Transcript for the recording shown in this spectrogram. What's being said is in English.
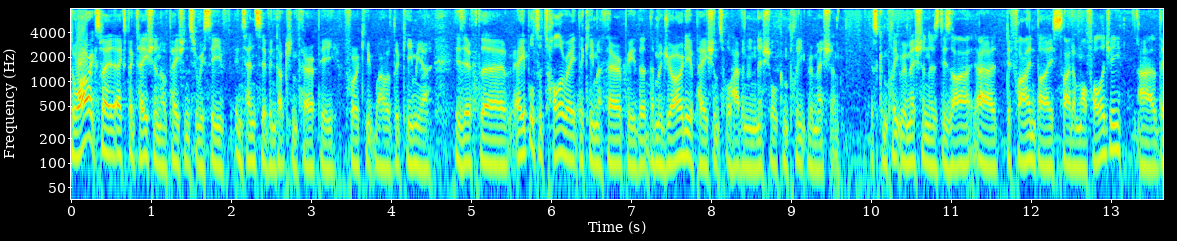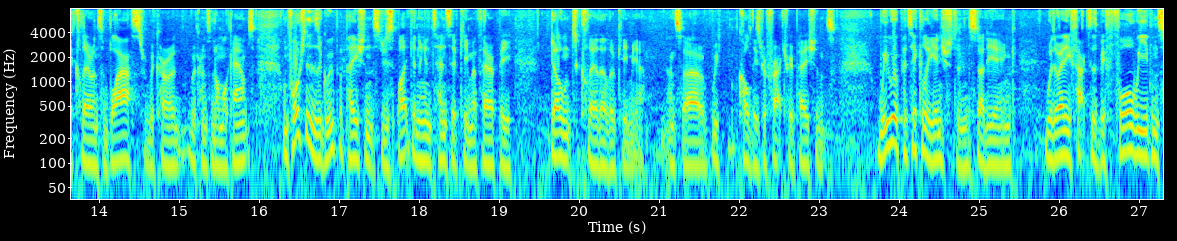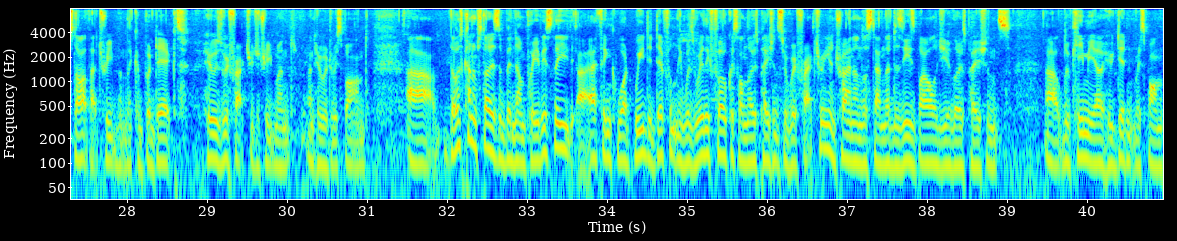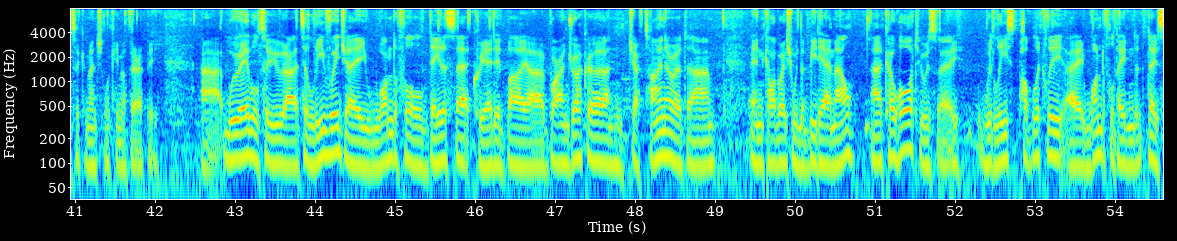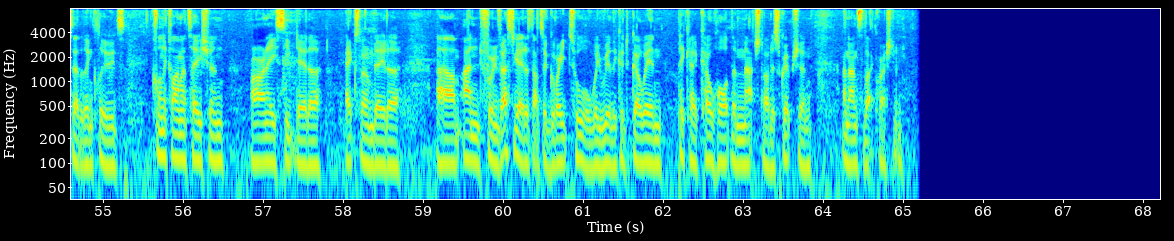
So our expe expectation of patients who receive intensive induction therapy for acute myeloid leukemia is if they're able to tolerate the chemotherapy, that the majority of patients will have an initial complete remission. This complete remission is uh, defined by cytomorphology, uh, the clearance of blasts, recurrent, recurrence of normal counts. Unfortunately, there's a group of patients who, despite getting intensive chemotherapy, don't clear their leukemia. And so we call these refractory patients. We were particularly interested in studying were there any factors before we even start that treatment that could predict who's refractory to treatment and who would respond? Uh, those kind of studies have been done previously. I think what we did differently was really focus on those patients who are refractory and try and understand the disease biology of those patients, leukemia, who didn't respond to conventional chemotherapy. Uh, we were able to, uh, to leverage a wonderful data set created by uh, Brian Drucker and Jeff Tyner at, um, in collaboration with the Beat AML uh, cohort, who was a, released publicly a wonderful data, data set that includes clinical annotation, RNA-seq data, exome data, um, and for investigators, that's a great tool. We really could go in, pick a cohort that matched our description, and answer that question.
